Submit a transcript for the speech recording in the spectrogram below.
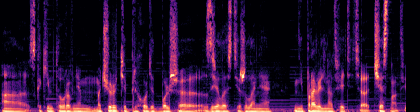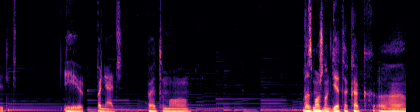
А с каким-то уровнем maturity приходит больше зрелости, желания неправильно ответить, а честно ответить и понять. Поэтому, возможно, где-то как э,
